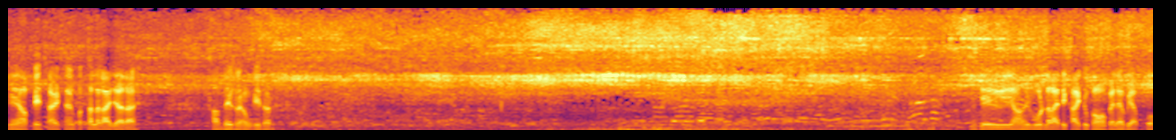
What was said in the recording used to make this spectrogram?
देखिए यहाँ पे साइड साइड पत्थर लगाया जा रहा है। आप देख रहे होंगे इधर। यहाँ भी बोर्ड लगाए दिखाई चुका हूँ पहले अभी आपको।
